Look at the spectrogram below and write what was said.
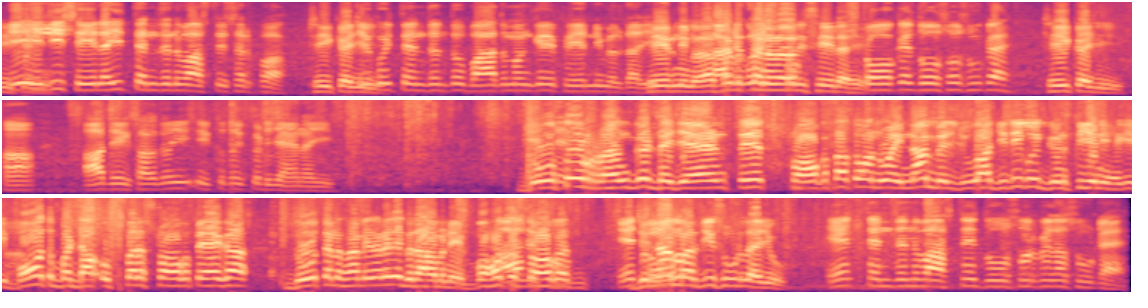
ਇਹ। ਇਹਦੀ ਸੇਲ ਹੈ ਜੀ 3 ਦਿਨ ਵਾਸਤੇ ਸਿਰਫ ਆ। ਠੀਕ ਹੈ ਜੇ। ਜੀ ਕੋਈ 3 ਦਿਨ ਤੋਂ ਬਾਅਦ ਮੰਗੇ ਫੇਰ ਨਹੀਂ ਮਿਲਦਾ ਜੀ। ਫੇਰ ਨਹੀਂ ਮਿਲਦਾ, ਸਿਰਫ ਕੋਲ ਤਿੰਨ ਦਿਨਾਂ ਦੀ sale ਹੈ ਇਹ। ਸਟਾਕ ਹੈ 200 ਸੂਟ ਹੈ। ਠੀਕ ਹੈ ਜੀ। ਹਾਂ ਆਹ ਦੇਖ ਸਕਦੇ ਹੋ ਜੀ ਇੱਕ ਤੋਂ ਇੱਕ ਡਿਜ਼ਾਈਨ ਆ ਜੀ। 200 ਰੰਗ ਡਿਜ਼ਾਈਨ ਤੇ ਸਟਾਕ ਤਾਂ ਤੁਹਾਨੂੰ ਇੰਨਾ ਮਿਲ ਜੂਗਾ ਜਿਹਦੀ ਕੋਈ ਗਿਣਤੀ ਨਹੀਂ ਹੈਗੀ। ਬਹੁਤ ਵੱਡਾ ਉੱਪਰ ਸਟਾਕ ਪਿਆਗਾ ਦੋ ਤਿੰਨ ਸਮੇਂ ਦਾ ਇਹਦੇ ਗੋਦਾਮ ਨੇ। ਬਹੁਤ ਆਹ ਸਟਾਕ ਦੇਖੋ, ਇਹ ਜਿੰਨਾ ਦੋ- ਮਰਜ਼ੀ ਸੂਟ ਲੈ ਜਾਓ। ਇਹ 3 ਦਿਨ ਵਾਸਤੇ 200 ਰੁਪਏ ਦਾ ਸੂਟ ਹੈ।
